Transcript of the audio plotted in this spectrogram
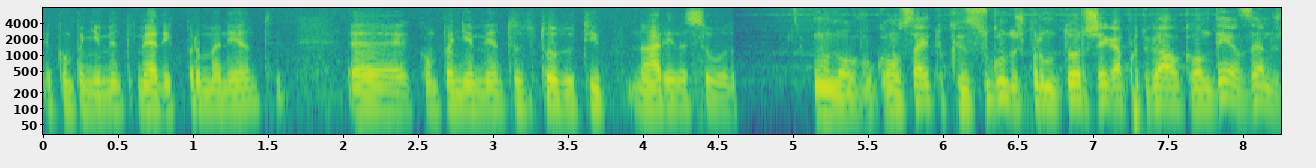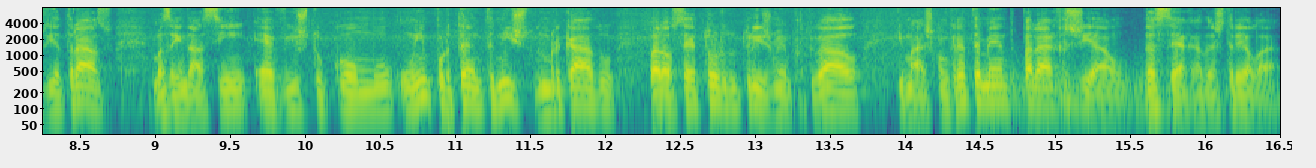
acompanhamento médico permanente, uh, acompanhamento de todo o tipo na área da saúde. Um novo conceito que, segundo os promotores, chega a Portugal com 10 anos de atraso, mas ainda assim é visto como um importante nicho de mercado para o setor do turismo em Portugal e, mais concretamente, para a região da Serra da Estrela.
